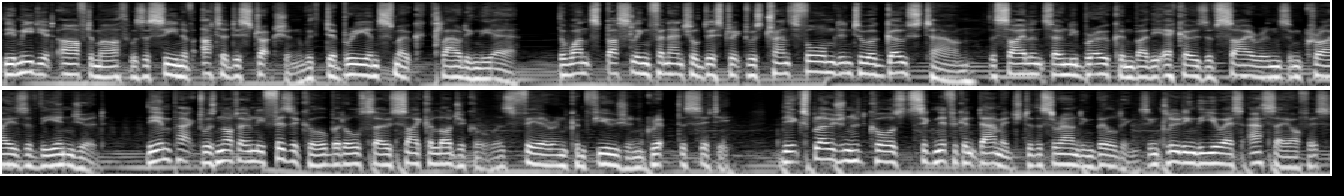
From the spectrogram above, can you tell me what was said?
The immediate aftermath was a scene of utter destruction, with debris and smoke clouding the air. The once bustling financial district was transformed into a ghost town, the silence only broken by the echoes of sirens and cries of the injured. The impact was not only physical but also psychological as fear and confusion gripped the city. The explosion had caused significant damage to the surrounding buildings, including the US Assay Office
